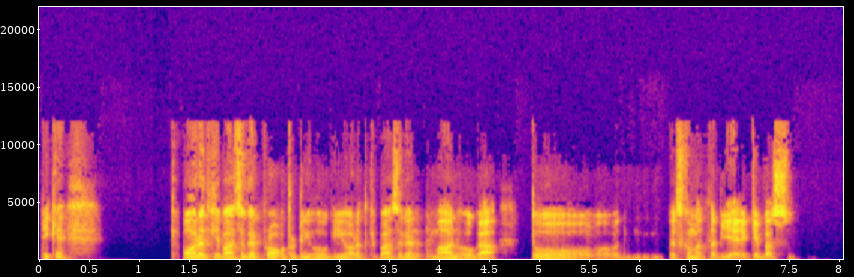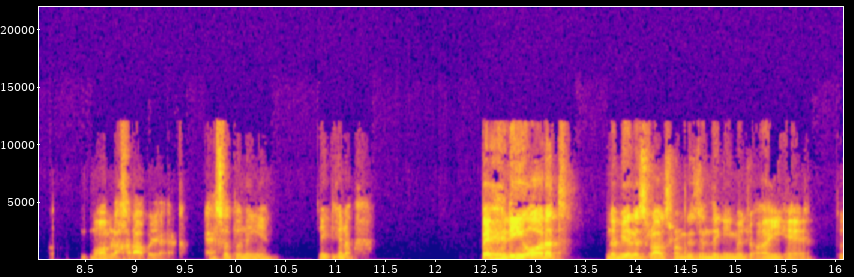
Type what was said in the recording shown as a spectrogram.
ٹھیک ہے؟ عورت کے پاس اگر پراپرٹی ہوگی، عورت کے پاس اگر مال ہوگا تو اس کا مطلب یہ ہے کہ بس معاملہ خراب ہو جائے گا۔ ایسا تو نہیں ہے۔ ٹھیک ہے نا؟ پہلی عورت نبی علیہ السلام وسلم کی زندگی میں جو آئی ہیں، تو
